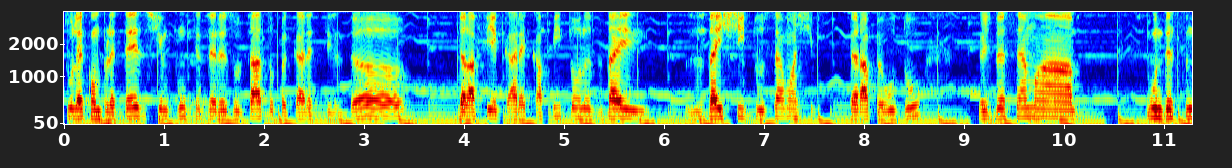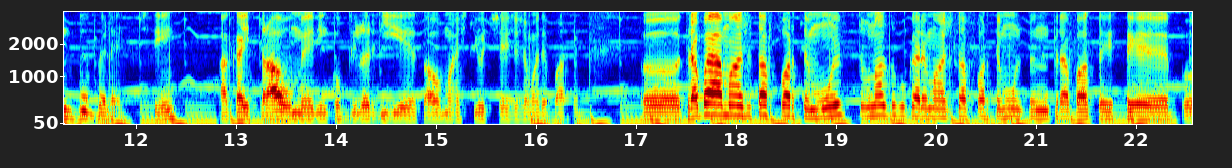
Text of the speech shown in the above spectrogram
tu le completezi și în funcție de rezultatul pe care ți-l dă de la fiecare capitol îți dai, îți dai și tu seama și terapeutul își dă seama unde sunt bubele, știi? Dacă ai traume din copilărie sau mai știu eu ce și așa mai departe. Uh, treaba aia m-a ajutat foarte mult. Un alt lucru care m-a ajutat foarte mult în treaba asta este uh,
